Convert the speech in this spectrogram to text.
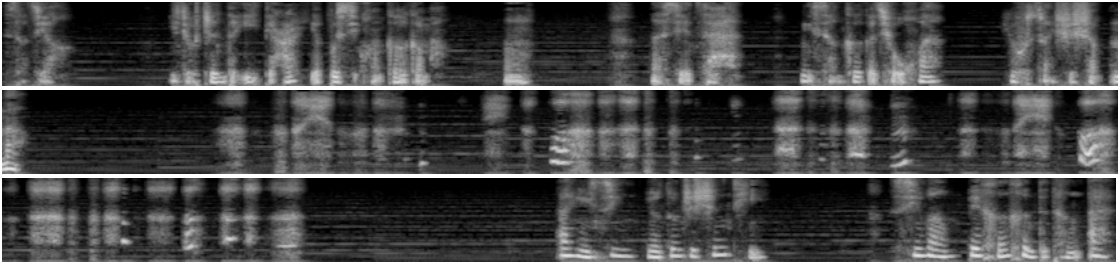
小静，你就真的一点儿也不喜欢哥哥吗？嗯，那现在你向哥哥求欢，又算是什么呢？我，安雨静扭动着身体，希望被狠狠的疼爱，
